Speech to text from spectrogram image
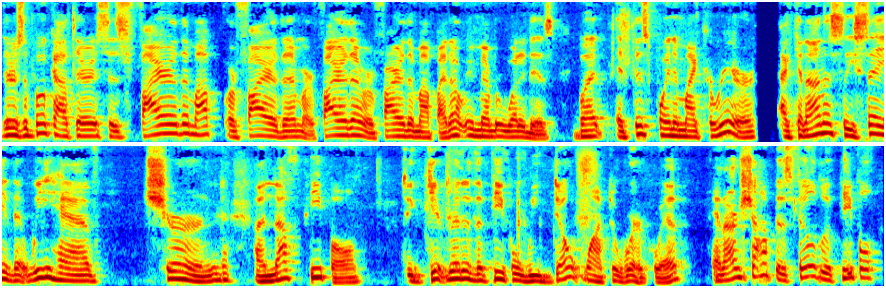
there's a book out there that says fire them up or fire them or fire them or fire them up. I don't remember what it is. But at this point in my career, I can honestly say that we have churned enough people to get rid of the people we don't want to work with. And our shop is filled with people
